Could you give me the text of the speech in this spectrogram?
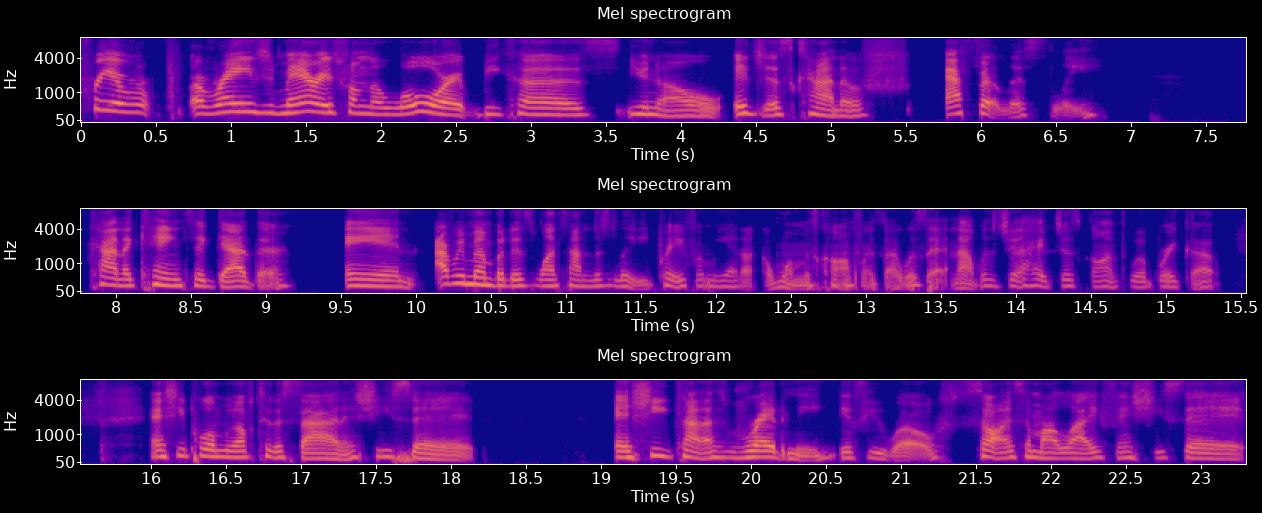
pre-arranged marriage from the Lord because you know it just kind of effortlessly kind of came together. And I remember this one time this lady prayed for me at like a women's conference I was at, and I was just I had just gone through a breakup, and she pulled me off to the side and she said, and she kind of read me, if you will, saw into my life, and she said,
